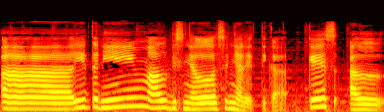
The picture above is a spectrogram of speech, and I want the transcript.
Uh, I tenim el dissenyador de senyalètica, que és el...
